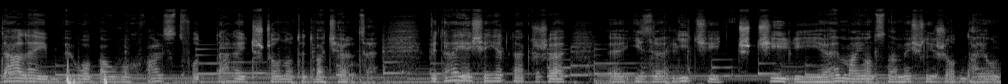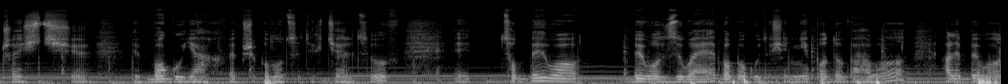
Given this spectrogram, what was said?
dalej było bałwochwalstwo, dalej czczono te dwa cielce. Wydaje się jednak, że e, Izraelici czcili je, mając na myśli, że oddają cześć e, Bogu Jahwe przy pomocy tych cielców, e, co było, było złe, bo Bogu to się nie podobało, ale było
